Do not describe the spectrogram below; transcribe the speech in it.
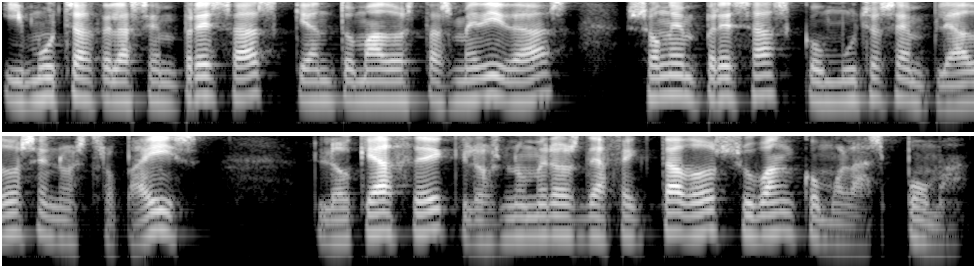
y muchas de las empresas que han tomado estas medidas son empresas con muchos empleados en nuestro país, lo que hace que los números de afectados suban como la espuma.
